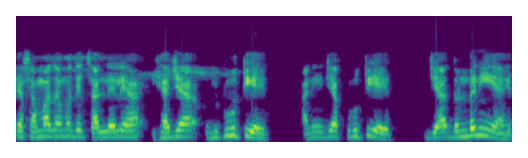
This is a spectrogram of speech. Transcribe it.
त्या समाजामध्ये चाललेल्या ह्या ज्या विकृती आहेत आणि ज्या कृती आहेत ज्या दंडनीय आहेत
